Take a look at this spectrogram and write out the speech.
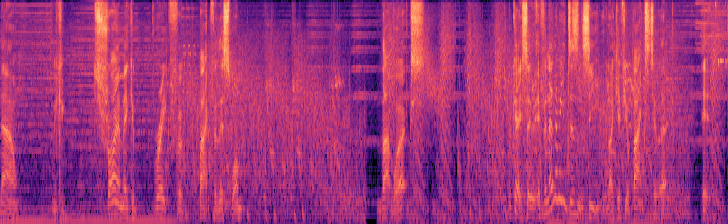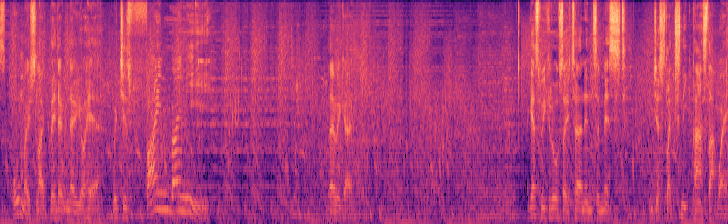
Now, we could try and make a break for back for this one. That works. Okay, so if an enemy doesn't see you, like if your back's to it, it's almost like they don't know you're here, which is fine by me. There we go. I guess we could also turn into mist and just like sneak past that way.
